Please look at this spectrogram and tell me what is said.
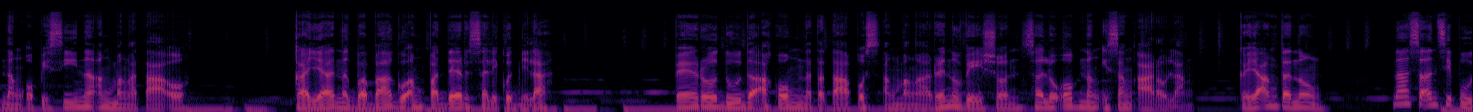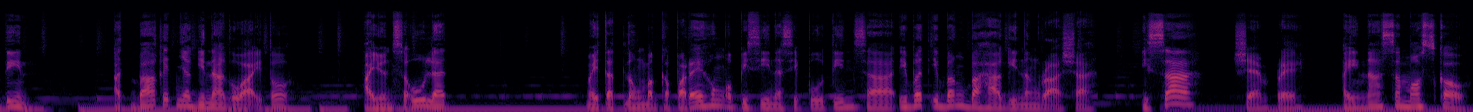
ng opisina ang mga tao kaya nagbabago ang pader sa likod nila. Pero duda akong natatapos ang mga renovation sa loob ng isang araw lang. Kaya ang tanong, nasaan si Putin? At bakit niya ginagawa ito? Ayon sa ulat, may tatlong magkaparehong opisina si Putin sa iba't ibang bahagi ng Russia. Isa, syempre, ay nasa Moscow.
